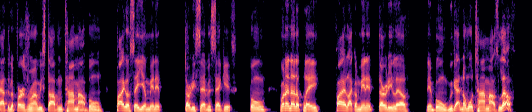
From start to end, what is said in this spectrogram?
after the first run, we stop them, timeout, boom probably gonna say you a minute 37 seconds. Boom. Run another play. Probably like a minute 30 left. Then boom, we got no more timeouts left.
